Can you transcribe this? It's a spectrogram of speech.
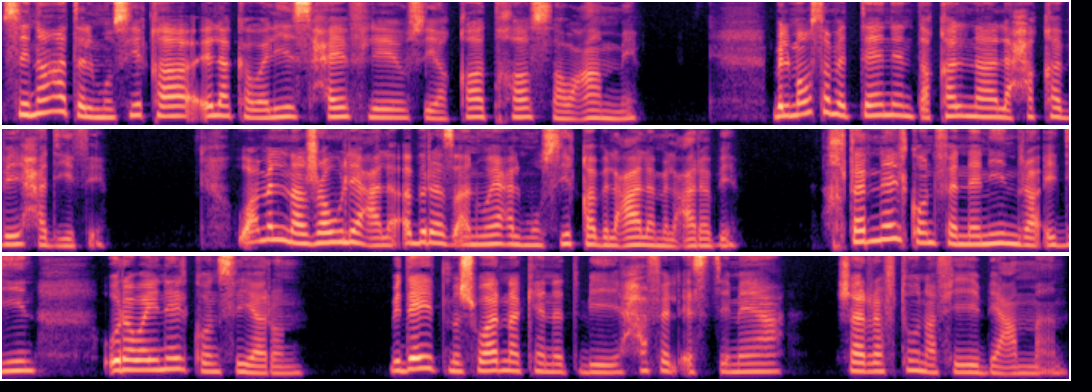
صناعة الموسيقى إلها كواليس حافلة وسياقات خاصة وعامة. بالموسم الثاني انتقلنا لحقبة حديثة وعملنا جولة على أبرز أنواع الموسيقى بالعالم العربي. اخترنا لكم فنانين رائدين وروينا لكم سيرهم بداية مشوارنا كانت بحفل استماع شرفتونا فيه بعمان.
